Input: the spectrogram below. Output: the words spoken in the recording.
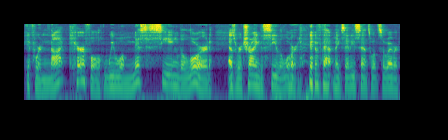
if we're not careful, we will miss seeing the Lord as we're trying to see the Lord, if that makes any sense whatsoever.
